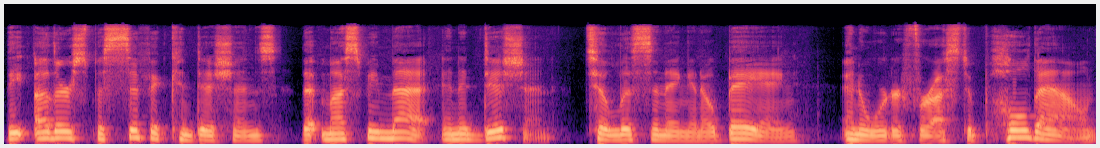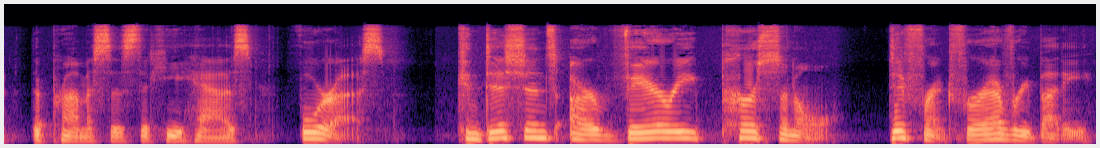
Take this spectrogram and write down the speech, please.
the other specific conditions that must be met in addition to listening and obeying in order for us to pull down the promises that he has for us. Conditions are very personal, different for everybody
